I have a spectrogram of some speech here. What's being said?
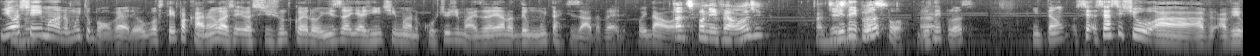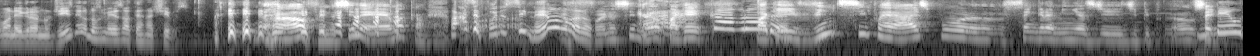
E eu achei, mano, muito bom, velho. Eu gostei pra caramba. Eu assisti junto com a Heloísa e a gente, mano, curtiu demais. Aí ela deu muita risada, velho. Foi da hora. Tá disponível aonde? Na Disney, Plus, pô. Ah. Disney Plus. Então, você assistiu a, a, a Viúva Negra no Disney ou nos meios alternativos? Não, fui no cinema, cara. Ah, você foi no cinema, mano? Fui no cinema, Caraca, paguei, brother. paguei 25 reais por 100 graminhas de, de eu não sei, Meu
